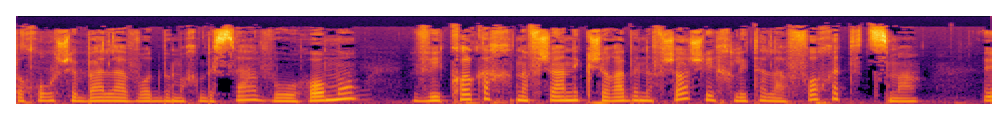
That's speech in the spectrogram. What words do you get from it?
בחור שבא לעבוד במכבסה והוא הומו, והיא כל כך נפשה נקשרה בנפשו שהיא החליטה להפוך את עצמה. אה,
